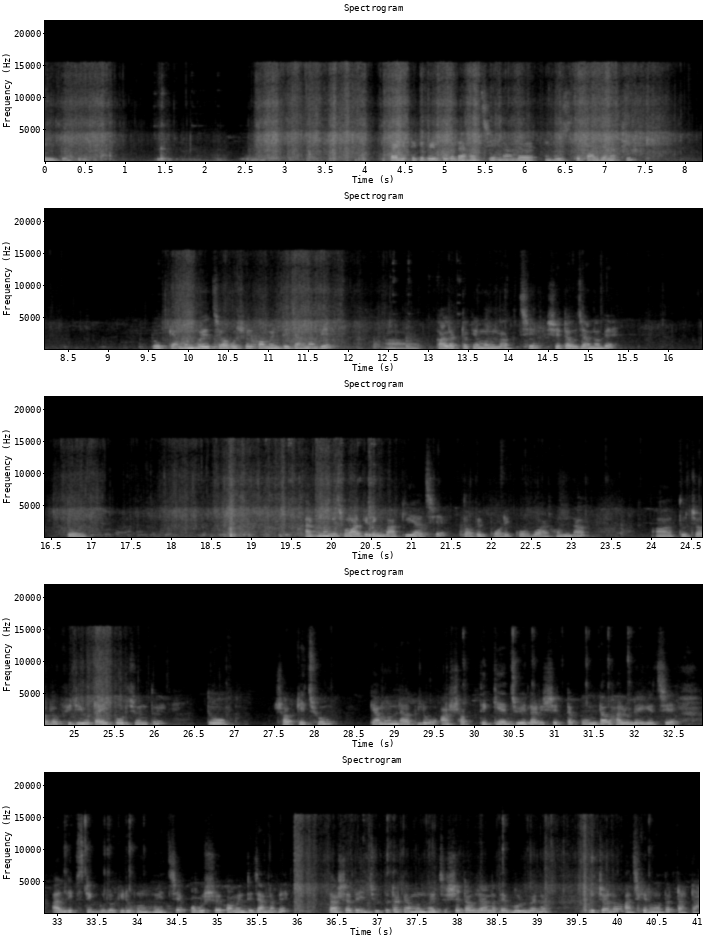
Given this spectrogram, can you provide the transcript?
এই যে। প্যাকেট থেকে বের করে দেখাচ্ছি, নাহলে বুঝতে পারবে না ঠিক। তো কেমন হয়েছে অবশ্যই কমেন্টে জানাবে, আর কালারটা কেমন লাগছে সেটাও জানাবে। তো এখনও কিছু মার্কেটিং বাকি আছে, তবে পরে করব, এখন না। তো চলো, ভিডিওটা এই পর্যন্তই। তো সব কিছু কেমন লাগল? আর সব থেকে জুয়েলারি সেটটা কোনটা ভালো লেগেছে? আর লিপস্টিকগুলো কীরকম হয়েছে? অবশ্যই কমেন্টে জানাবে। তার সাথে এই জুতোটা কেমন হয়েছে সেটাও জানাতে ভুলবে না। তো চলো আজকের মতো টাটা।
